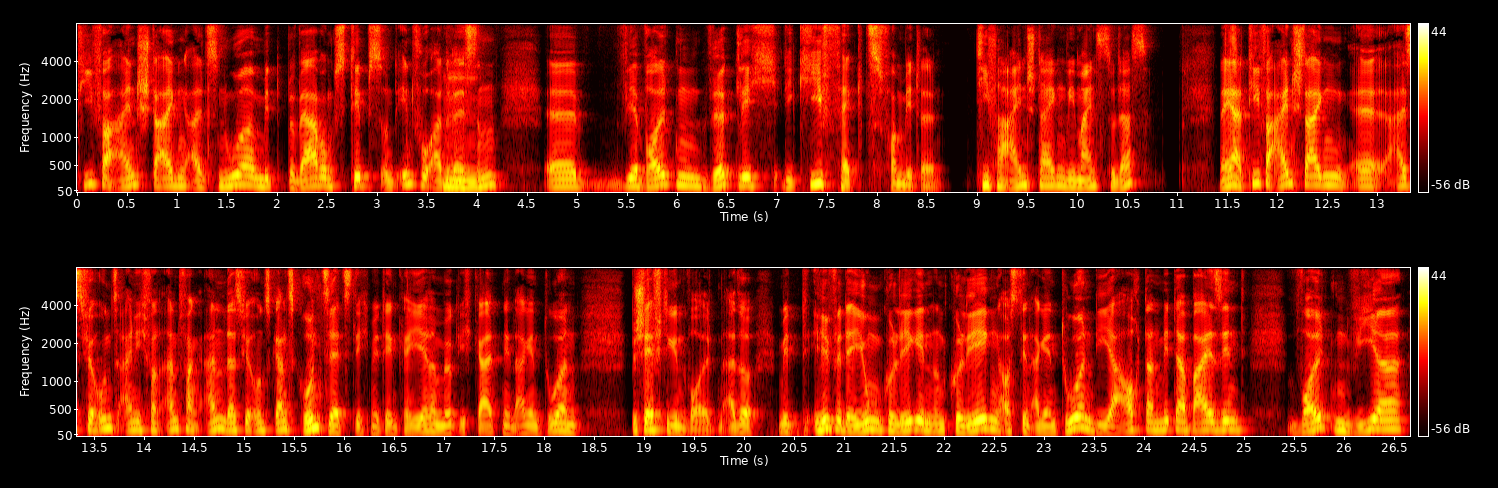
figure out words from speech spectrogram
tiefer einsteigen als nur mit Bewerbungstipps und Infoadressen. Mhm. Äh, wir wollten wirklich die Key Facts vermitteln. Tiefer einsteigen, wie meinst du das? Naja, tiefer einsteigen äh, heißt für uns eigentlich von Anfang an, dass wir uns ganz grundsätzlich mit den Karrieremöglichkeiten in Agenturen beschäftigen wollten. Also mit Hilfe der jungen Kolleginnen und Kollegen aus den Agenturen, die ja auch dann mit dabei sind, wollten wir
